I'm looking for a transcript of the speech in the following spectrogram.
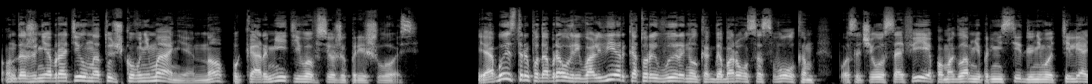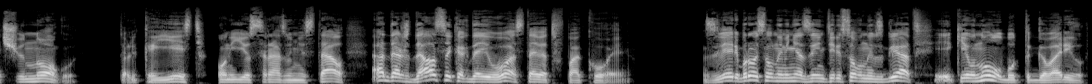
он даже не обратил на тучку внимания, но покормить его все же пришлось. Я быстро подобрал револьвер, который выронил, когда боролся с волком, после чего София помогла мне принести для него телячью ногу, только есть он ее сразу не стал, а дождался, когда его оставят в покое. Зверь бросил на меня заинтересованный взгляд и кивнул, будто говорил,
